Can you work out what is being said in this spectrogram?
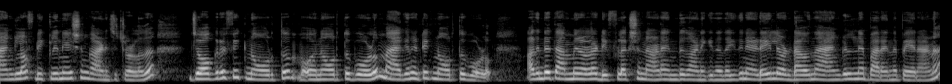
ആംഗിൾ ഓഫ് ഡിക്ലിനേഷൻ കാണിച്ചിട്ടുള്ളത്. ജോഗ്രഫിക് നോർത്ത് നോർത്ത് പോളും മാഗ്നറ്റിക് നോർത്ത് പോളും. അതിന്റെ തമ്മിലുള്ള ഡിഫ്ലക്ഷൻ ആണ് എന്ത് കാണിക്കുന്നത്? ഇതിനിടയിൽ ഉണ്ടാകുന്ന ആംഗിളിനെ പറയുന്ന പേരാണ്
